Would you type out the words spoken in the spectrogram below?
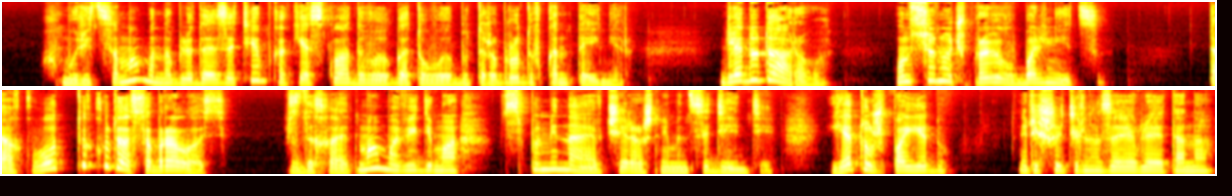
— хмурится мама, наблюдая за тем, как я складываю готовые бутерброды в контейнер. «Для Дударова. Он всю ночь провел в больнице». «Так вот ты куда собралась?» Вздыхает мама, видимо, вспоминая о вчерашнем инциденте. «Я тоже поеду», — решительно заявляет она.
